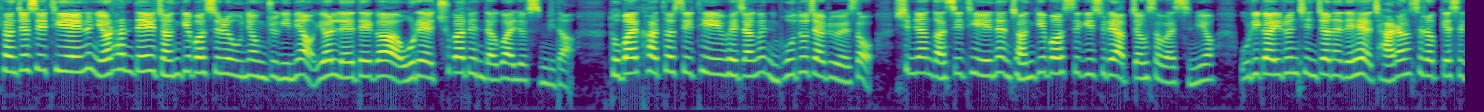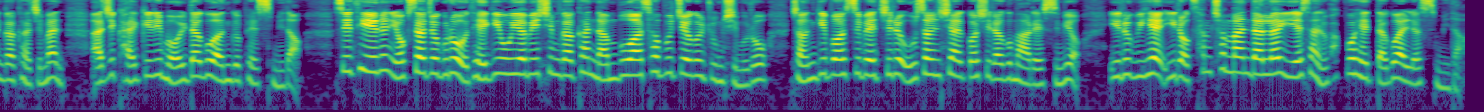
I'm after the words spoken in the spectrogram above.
현재 CTA는 11대의 전기버스를 운영 중이며 14대가 올해 추가된다고 알렸습니다. 도발 카터 CTA 회장은 보도자료에서 10년간 CTA는 전기버스 기술에 앞장서 왔으며 우리가 이룬 진전에 대해 자랑스럽게 생각하지만 아직 갈 길이 멀다고 언급했습니다. CTA는 역사적으로 대기 오염이 심각한 남부와 서부 지역을 중심으로 전기버스 배치를 우선시할 것이라고 말했으며 이를 위해 1억 3천만 달러의 예산 확보했다고 알렸습니다.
